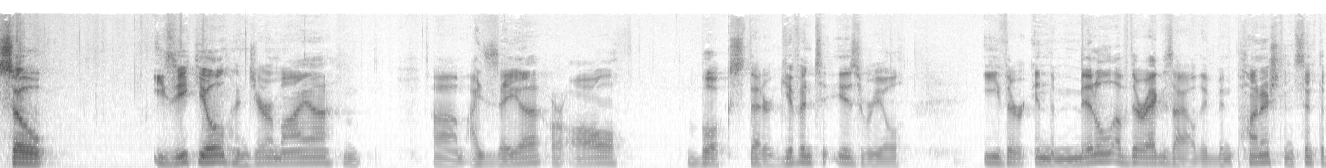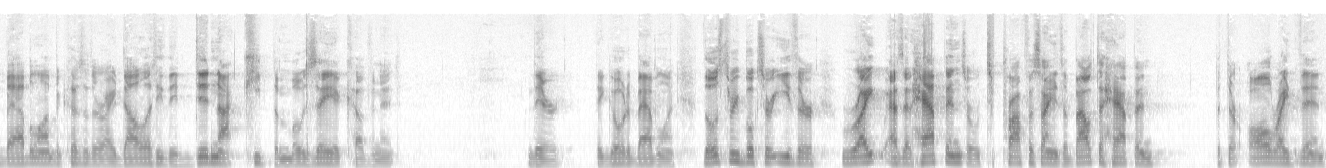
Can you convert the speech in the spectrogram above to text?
So, Ezekiel and Jeremiah, um, Isaiah are all books that are given to Israel either in the middle of their exile, they've been punished and sent to Babylon because of their idolatry. They did not keep the Mosaic covenant. They're, they go to Babylon. Those three books are either right as it happens or prophesying it's about to happen, but they're all right then.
